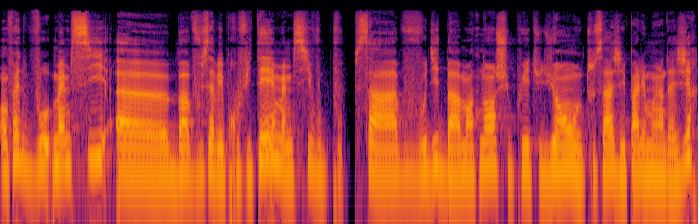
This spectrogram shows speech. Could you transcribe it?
en fait, même si euh, bah, vous avez profité, même si vous ça vous vous dites bah maintenant je suis plus étudiant ou tout ça, j'ai pas les moyens d'agir,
